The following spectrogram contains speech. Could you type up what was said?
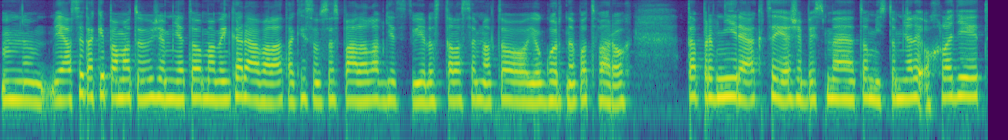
Mm, já si taky pamatuju, že mě to maminka dávala, taky jsem se spálila v dětství, dostala jsem na to jogurt nebo tvaroh ta první reakce je, že bychom to místo měli ochladit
